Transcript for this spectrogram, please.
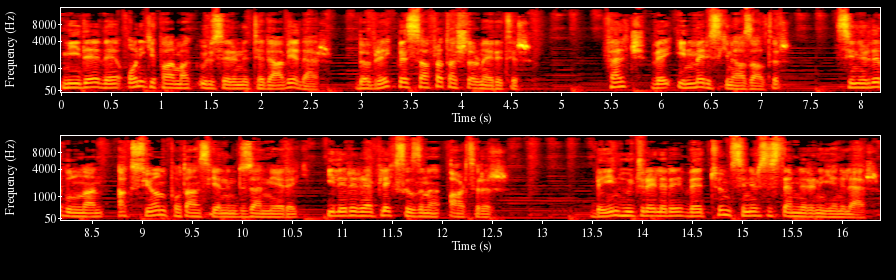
Mide ve 12 parmak ülserini tedavi eder. Böbrek ve safra taşlarını eritir. Felç ve inme riskini azaltır. Sinirde bulunan aksiyon potansiyelini düzenleyerek ileri refleks hızını artırır. Beyin hücreleri ve tüm sinir sistemlerini yeniler.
